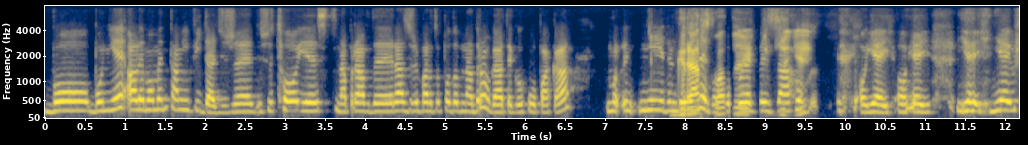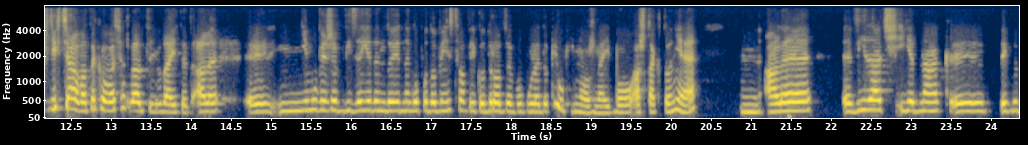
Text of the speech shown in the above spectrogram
bo, bo nie, ale momentami widać, że, że to jest naprawdę raz, że bardzo podobna droga tego chłopaka, nie jeden Gra do jednego, bo jakby zachód... Ojej, ojej, jej, nie, już nie chciałam atakować Atlanty United, ale y, nie mówię, że widzę jeden do jednego podobieństwa w jego drodze w ogóle do piłki nożnej, bo aż tak to nie, mm, ale widać jednak y, jakby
